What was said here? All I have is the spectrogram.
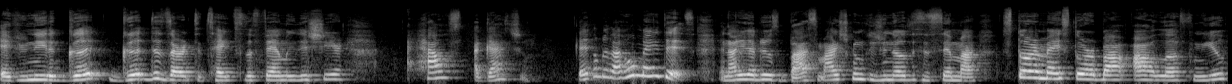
if you need a good, good dessert to take to the family this year, house, I got you. They're going to be like, who made this? And all you got to do is buy some ice cream because you know this is semi store-made, store-bought, all love from you.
